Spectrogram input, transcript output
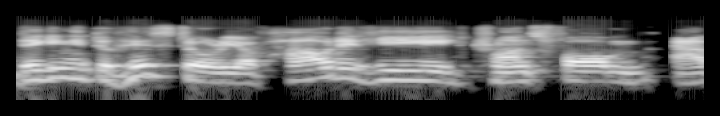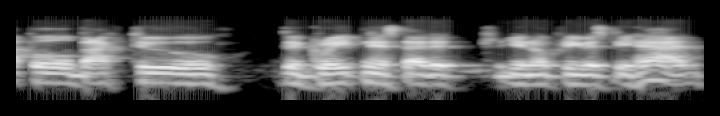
digging into his story of how did he transform apple back to the greatness that it you know previously had.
